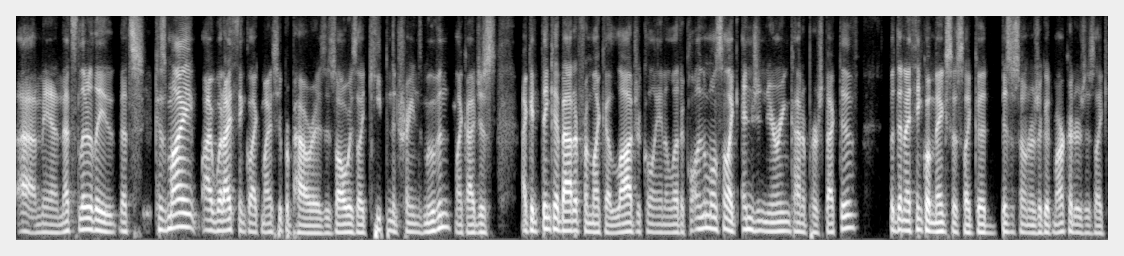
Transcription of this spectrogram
uh, man, that's literally that's because my I what I think like my superpower is is always like keeping the trains moving. Like I just I can think about it from like a logical, analytical, and almost like engineering kind of perspective. But then I think what makes us like good business owners or good marketers is like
